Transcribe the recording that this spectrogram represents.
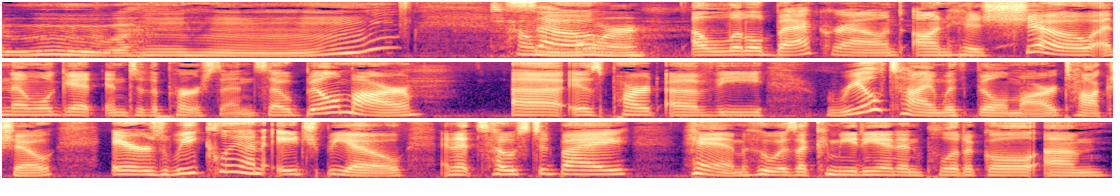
Ooh, Hmm. tell So- me more. A little background on his show, and then we'll get into the person. So, Bill Maher uh, is part of the Real Time with Bill Maher talk show, airs weekly on HBO, and it's hosted by him, who is a comedian and political um,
